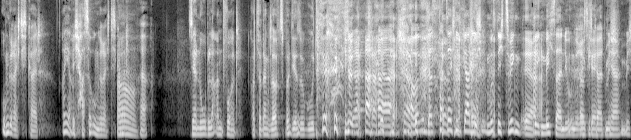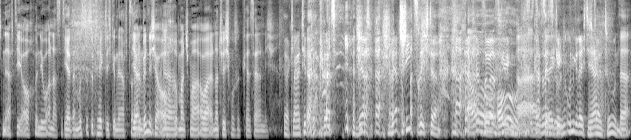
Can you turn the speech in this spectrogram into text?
Ungerechtigkeit. Ah ja, Ich hasse Ungerechtigkeit. Ah. Ja. sehr noble Antwort. Gott sei Dank läuft es bei dir so gut. Aber das ist tatsächlich gar nicht, muss nicht zwingend Ja. gegen mich sein, die Ungerechtigkeit. Okay, Mich, ja. mich nervt die auch, wenn die woanders ist. ja, dann müsstest du täglich genervt sein. Ja, bin ich ja auch Ja. manchmal, aber natürlich muss kennst du ja nicht. Ja, kleiner Tipp. Werd, werd, werd Schiedsrichter. Oh, sowas oh, gegen, das ist kannst sowas gegen. Ungerechtigkeit Ja. tun. Ja.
